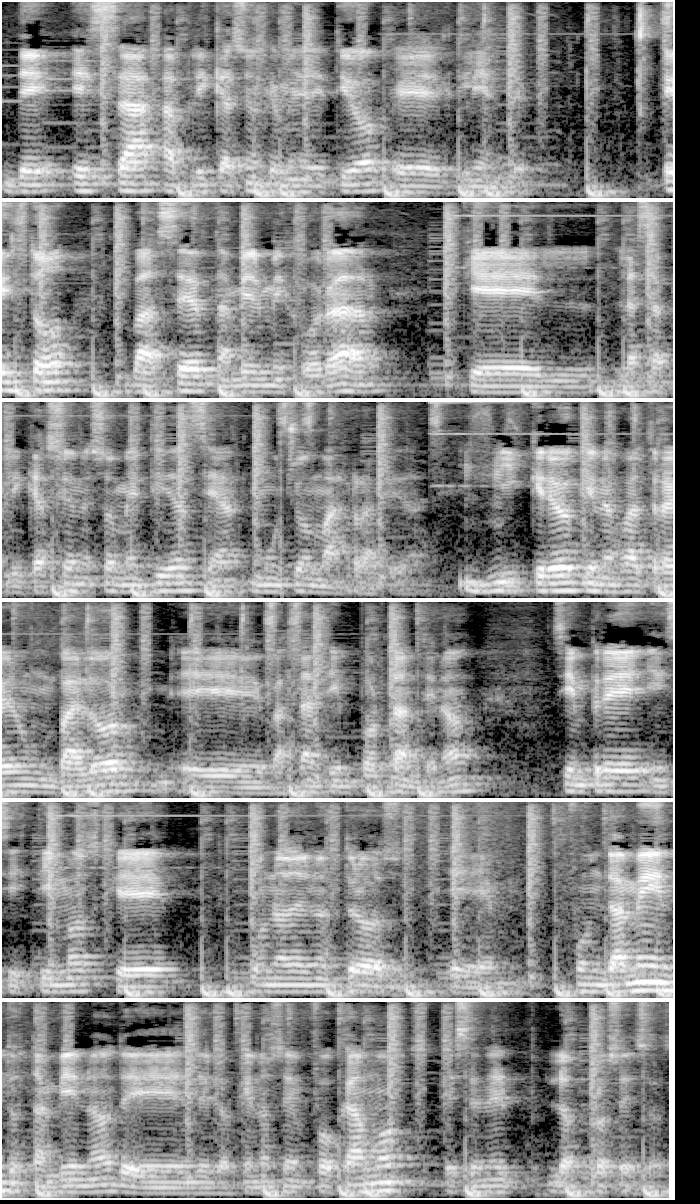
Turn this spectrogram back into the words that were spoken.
de esa aplicación que me metió el cliente. Esto va a hacer también mejorar que las aplicaciones sometidas sean mucho más rápidas. Y creo que nos va a traer un valor eh, bastante importante. ¿no? Siempre insistimos que uno de nuestros eh, fundamentos también ¿no? de, de los que nos enfocamos es en los procesos,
